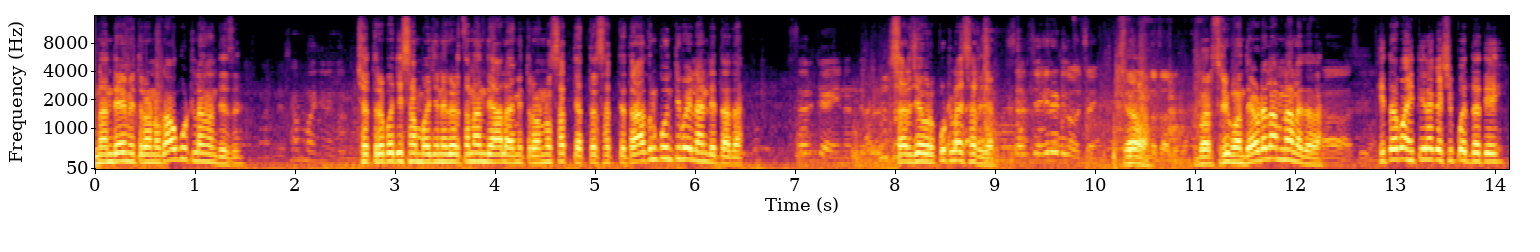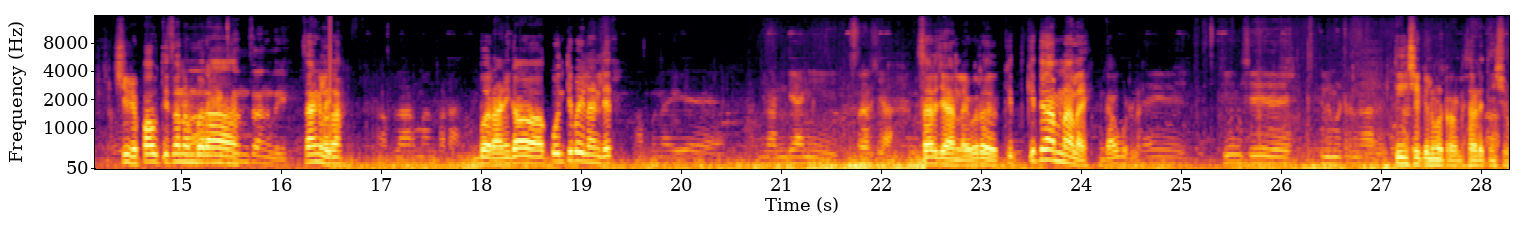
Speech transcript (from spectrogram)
नांद्या आहे मित्रांनो गाव कुठला नांद्याचं छत्रपती संभाजीनगरचा नांद्या आला मित्रांनो सत्याहत्तर सत्याहत्तर. अजून कोणती बैल आणलेत दादा? सर्जावर कुठला आहे सर्जा बरं श्रीगोंदा. एवढा लांब आला दादा? इथं माहिती ना कशी पद्धत आहे? शि- पावतीचा नंबर हा चांगले. चांगले का? आपला अरमान पठाण. बरं आणि गाव कोणती बैल आणलेत? आपण नंदी आणि सरजा. सर्जा आणलाय. बरं कित लांब आलाय गाव कुठलं? तीनशे किलोमीटर आले. तीनशे किलोमीटर साडेतीनशे.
